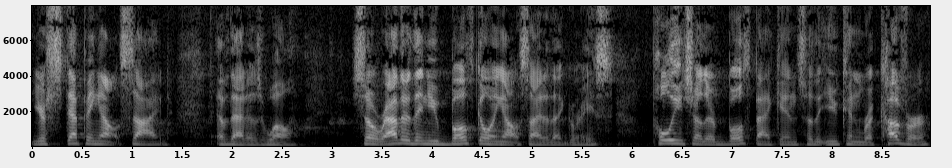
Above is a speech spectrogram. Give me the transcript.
You're stepping outside of that as well. So rather than you both going outside of that grace, pull each other both back in so that you can recover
